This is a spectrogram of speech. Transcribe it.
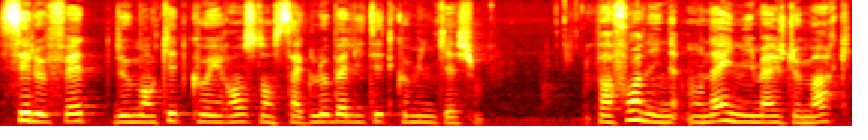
c'est le fait de manquer de cohérence dans sa globalité de communication. Parfois, on a une image de marque,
